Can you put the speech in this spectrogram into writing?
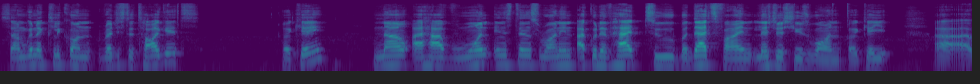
So I'm gonna click on register targets. Okay. Now I have one instance running. I could have had two, but that's fine. Let's just use one. Okay uh,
